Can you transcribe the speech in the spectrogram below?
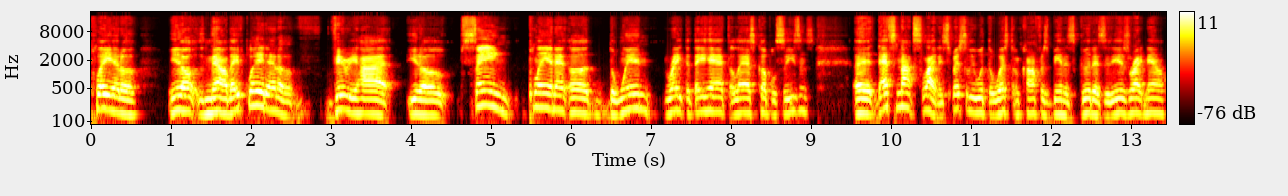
play at a, you know, now they've played at a very high, you know, same playing at uh the win rate that they had the last couple seasons. Uh, that's not slight, especially with the Western Conference being as good as it is right now.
